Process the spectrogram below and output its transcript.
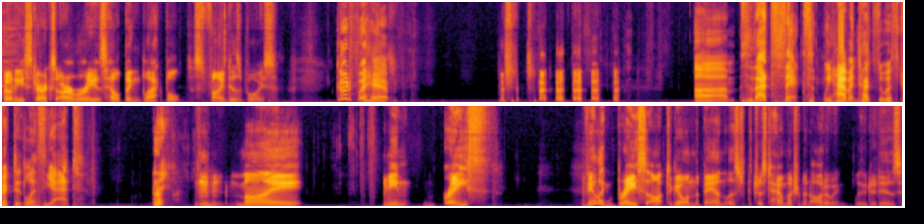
Tony Stark's armory is helping Black Bolt just find his voice. Good for him. Um. So that's six. We haven't touched the restricted list yet. Mhm. My, I mean, Brace. I feel like Brace ought to go on the ban list with just how much of an auto include it is.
